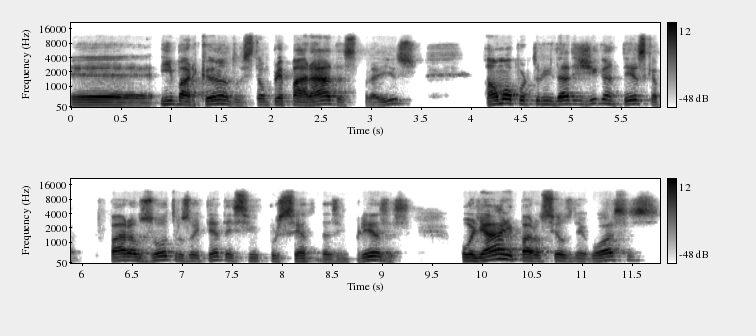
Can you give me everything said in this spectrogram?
é, embarcando, estão preparadas para isso, há uma oportunidade gigantesca para os outros 85% das empresas olharem para os seus negócios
